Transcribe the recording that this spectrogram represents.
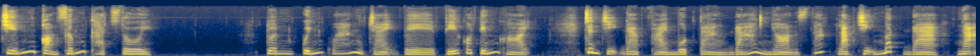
Chiến còn sống thật rồi. Tuân quính quáng chạy về phía có tiếng gọi. Chân chị đạp phải một tảng đá nhọn sắc làm chị mất đà, ngã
